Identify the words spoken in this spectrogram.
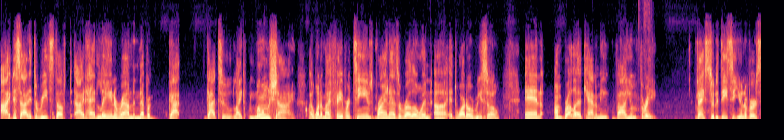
I decided to read stuff I'd had laying around and never got got to, like Moonshine by one of my favorite teams, Brian Azzarello and uh, Eduardo Risso, and Umbrella Academy Volume 3. Thanks to the DC Universe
